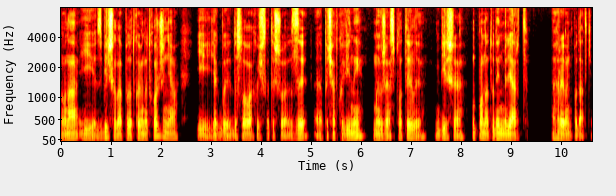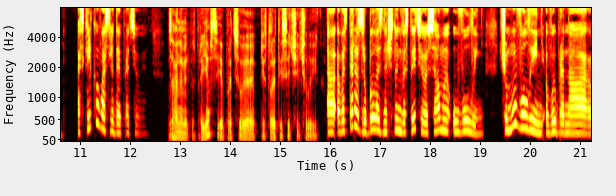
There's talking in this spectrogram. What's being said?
вона і збільшила податкові надходження. І якби до слова хочу сказати, що з е, початку війни ми вже сплатили більше ну понад 1 мільярд гривень податків. А скільки у вас людей працює? В загальному підприємстві працює півтори тисячі чоловік. А Вестера зробила значну інвестицію саме у Волинь. Чому Волинь вибрана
